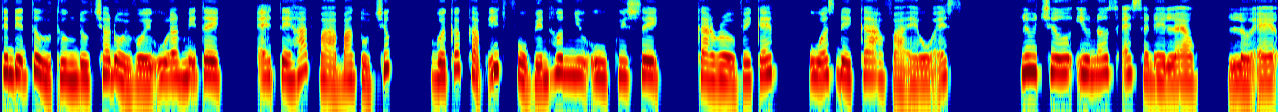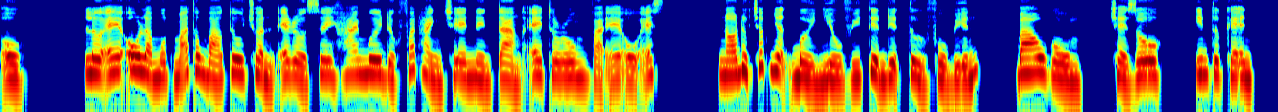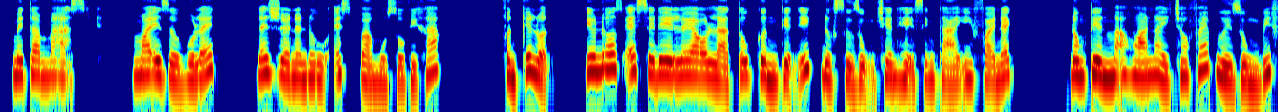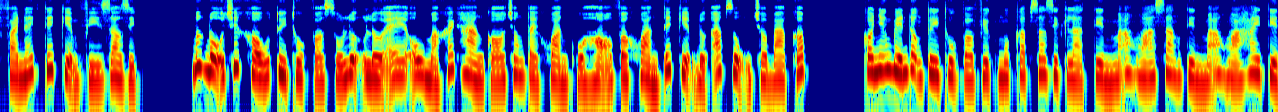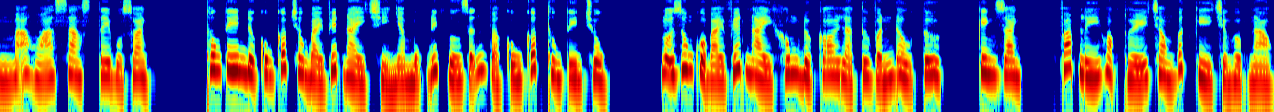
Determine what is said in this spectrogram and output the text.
Tiền điện tử thường được trao đổi với USDT, ETH và ban tổ chức, với các cặp ít phổ biến hơn như UQC, KRVK, USDK và EOS. Lưu trữ Unus SCD Leo, LEO. Là một mã thông báo tiêu chuẩn ERC20 được phát hành trên nền tảng Ethereum và EOS. Nó được chấp nhận bởi nhiều ví tiền điện tử phổ biến, bao gồm Trezor, Interken, MetaMask, MyEtherWallet, Ledger Nano S và một số ví khác. Phần kết luận, UNOS SCD Leo là token tiện ích được sử dụng trên hệ sinh thái eFinex. Đồng tiền mã hóa này cho phép người dùng Bitfinex tiết kiệm phí giao dịch. Mức độ chiết khấu tùy thuộc vào số lượng LEO mà khách hàng có trong tài khoản của họ và khoản tiết kiệm được áp dụng cho ba cấp. Có những biến động tùy thuộc vào việc một cặp giao dịch là tiền mã hóa sang tiền mã hóa hay tiền mã hóa sang stablecoin. Thông tin được cung cấp trong bài viết này chỉ nhằm mục đích hướng dẫn và cung cấp thông tin chung. Nội dung của bài viết này không được coi là tư vấn đầu tư, kinh doanh, pháp lý hoặc thuế trong bất kỳ trường hợp nào.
